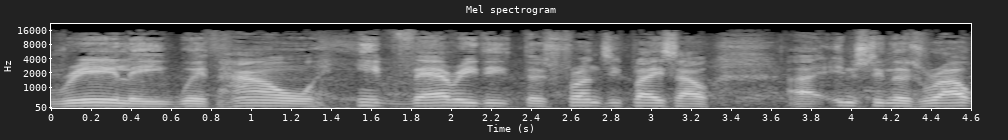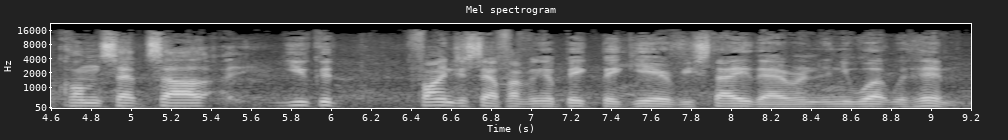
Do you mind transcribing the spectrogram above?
really, with how varied those fronts he plays, how uh, interesting those route concepts are, you could find yourself having a big, big year if you stay there and, and you work with him.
